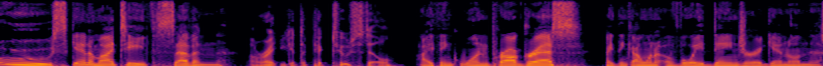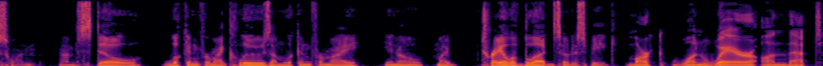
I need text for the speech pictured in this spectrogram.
Ooh, skin of my teeth, seven. All right, you get to pick two still. I think one progress. I think I want to avoid danger again on this one. I'm still looking for my clues. I'm looking for my, you know, my trail of blood, so to speak. Mark one wear on that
